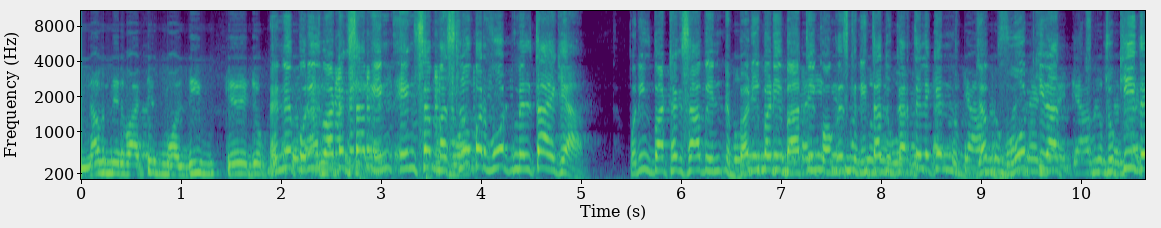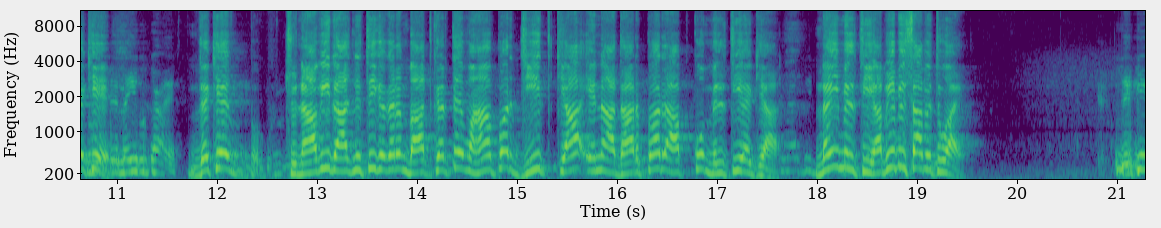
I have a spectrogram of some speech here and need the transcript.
नव निर्वाचित मालदीव के जो पुनीत पाठक साहब इन इन सब मसलों पर वोट मिलता है क्या? पुनीत पाठक साहब इन बड़ी बड़ी बातें कांग्रेस के नेता तो करते लेकिन जब वोट की रात चूँकि देखिए देखिए चुनावी राजनीति की अगर हम बात करते हैं वहाँ पर जीत क्या इन आधार पर आपको मिलती है क्या? नहीं मिलती अभी भी साबित हुआ है। देखिए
